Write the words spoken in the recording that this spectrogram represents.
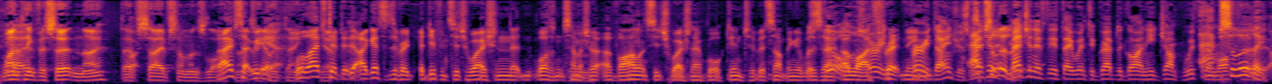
One know- thing for certain, though, they've What? saved someone's life. They've and said, that's a yeah, well, they've Yep. stepped. I guess it's a very a different situation that wasn't so much a, a violent situation they've walked into, but something that was Still, a, a life very, threatening, very dangerous. Imagine, Absolutely. imagine if, if they went to grab the guy and he jumped with them. Absolutely. Off the,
